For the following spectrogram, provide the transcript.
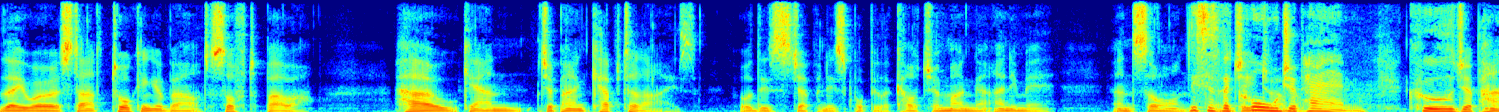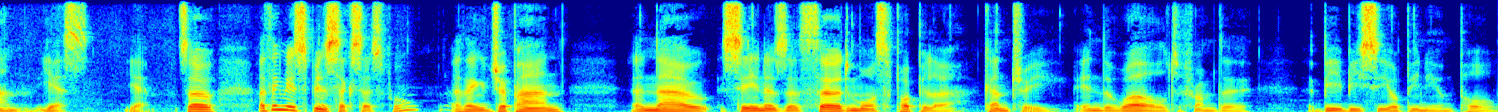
they were start talking about soft power. How can Japan capitalize on this Japanese popular culture, manga, anime, and so on? This is uh, the cool J-drama. Japan. Cool Japan, yes, yeah. So I think it's been successful. I think Japan are now seen as the third most popular country in the world from the BBC opinion poll.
